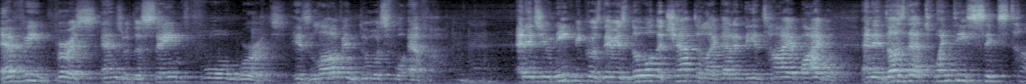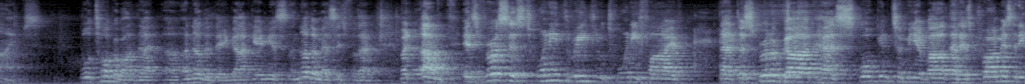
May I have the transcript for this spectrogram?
Every verse ends with the same four words. His love endures forever. And it's unique because there is no other chapter like that in the entire Bible. And it does that 26 times. We'll talk about that uh, another day. God gave me another message for that. But um, it's verses 23 through 25 that the Spirit of God has spoken to me about, that has promised, that He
